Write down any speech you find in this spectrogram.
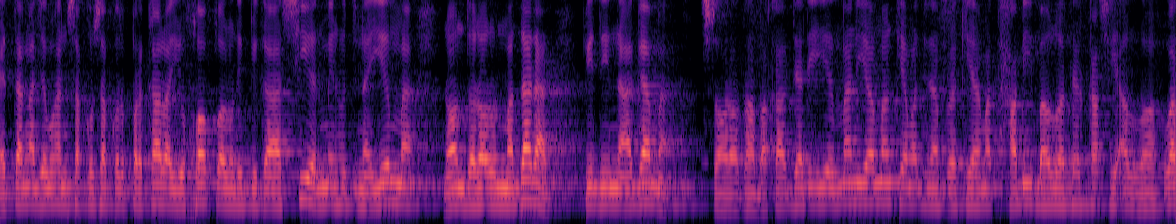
eta ngajauhan saku-sakur perkala yukhafu anu dipikasieun min hutina ieu ma naon dararun madarat fi dina agama. Sorata bakal jadi ieu man yaumul kiamat dina kiamat. Habiballah teh kasih Allah. Wa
